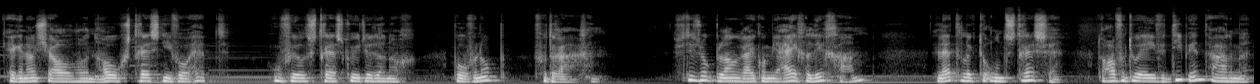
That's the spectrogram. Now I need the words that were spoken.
Kijk, en als je al een hoog stressniveau hebt, hoeveel stress kun je er dan nog bovenop verdragen? Dus het is ook belangrijk om je eigen lichaam letterlijk te ontstressen. Door af en toe even diep in te ademen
